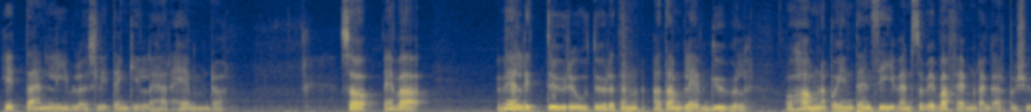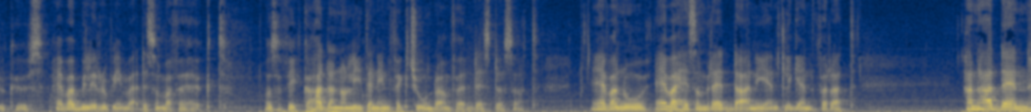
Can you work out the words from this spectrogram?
hittat en livlös liten kille här hem då. Så det var väldigt tur i oturen att han, blev gul och hamnade på intensiven så vi var fem dagar på sjukhus. Det var bilirubinvärdet som var för högt. Och så fick, hade han någon liten infektion då han föddes då så att det var nog det var det som räddade honom egentligen för att han hade en,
